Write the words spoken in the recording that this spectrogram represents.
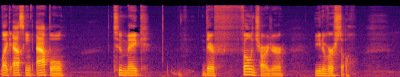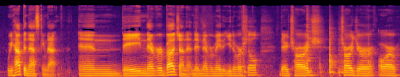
like asking Apple to make their phone charger universal. We have been asking that, and they never budge on it. They never made it universal. Their charge charger are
